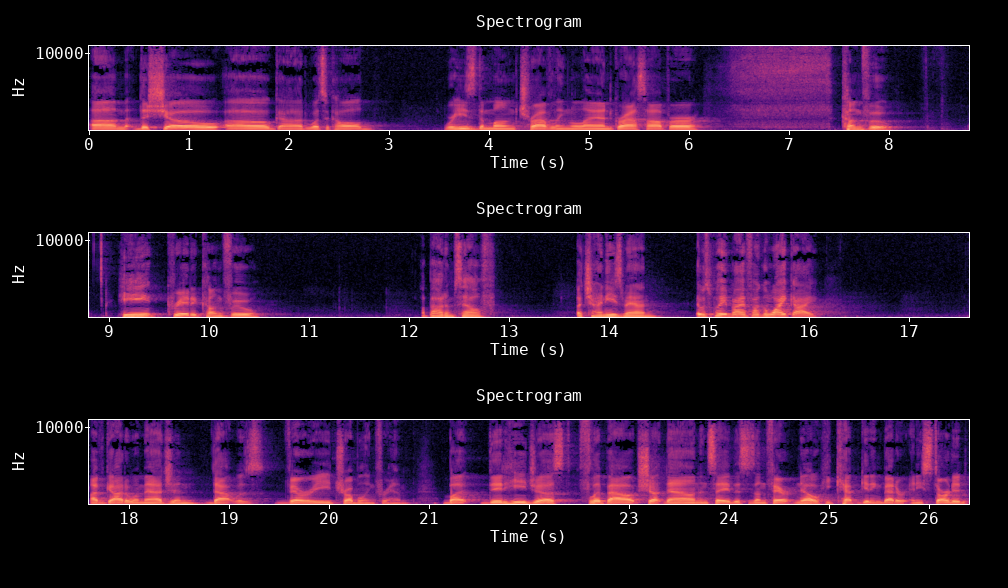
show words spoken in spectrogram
um, the show, oh God, what's it called? Where he's the monk traveling the land, grasshopper, Kung Fu. He created Kung Fu about himself, a Chinese man. It was played by a fucking white guy. I've got to imagine that was very troubling for him. But did he just flip out, shut down, and say this is unfair? No, he kept getting better and he started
